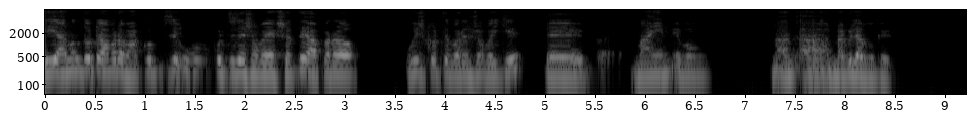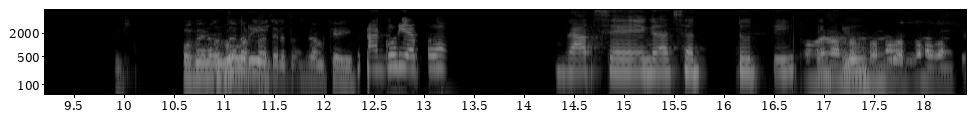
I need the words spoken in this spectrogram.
এই আনন্দটা আমরা ভাগ করতে উপভোগ করতে চাই সবাই একসাথে। আপনারাও উইশ করতে পারেন সবাইকে এ, মাহিম এবং নাবিল অভিনন্দন. আপনাদের দুজনকেই। Auguri আপু। grazie grazie a tutti অভিনন্দন ধন্যবাদ জনগণকে।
